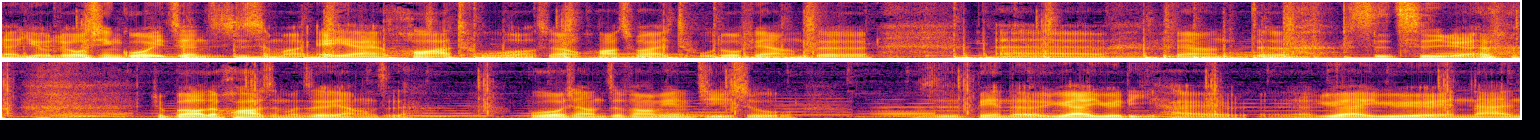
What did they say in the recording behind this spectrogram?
呃有流行过一阵子是什么 AI 画图哦，虽然画出来图都非常的呃非常的 四次元，就不知道在画什么这个样子。不过我想这方面的技术是变得越来越厉害，越来越难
